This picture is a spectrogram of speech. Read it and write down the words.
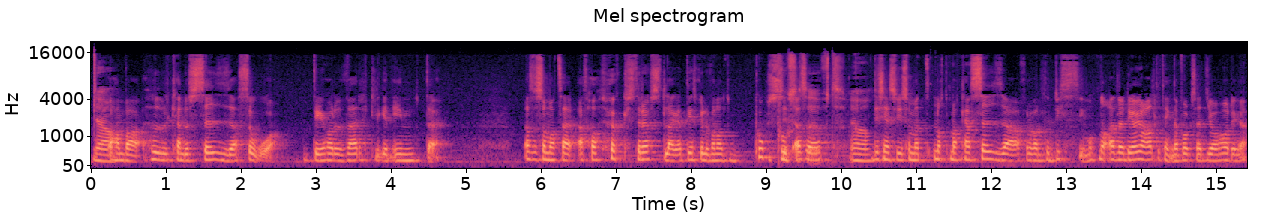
Och Ja. han bara, hur kan du säga så? Det har du verkligen inte. Alltså som att, så här, att ha ett högst röstläge, att det skulle vara något positivt. Alltså, Positivt. Ja. det känns ju som ett, något man kan säga för att vara lite dissig mot någon. Eller det har jag alltid tänkt när folk säger att jag har det.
